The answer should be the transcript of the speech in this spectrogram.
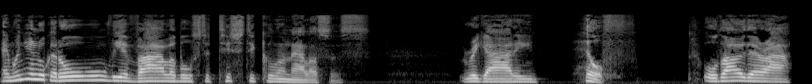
And when you look at all the available statistical analysis regarding health. Although there are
